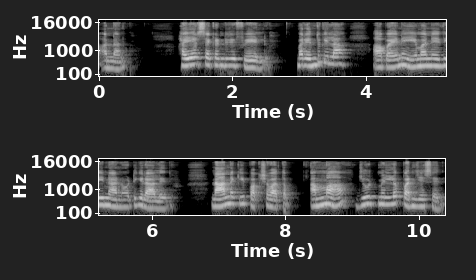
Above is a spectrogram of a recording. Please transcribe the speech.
అన్నాను. Higher secondary failed. మరి ఎందుకు ఇలా ఆ పైన ఏమనేది నా నోటికి రాలేదు. నాన్నకి పక్షవాతం. అమ్మ జూట్ మిల్లో పనిచేసేది.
